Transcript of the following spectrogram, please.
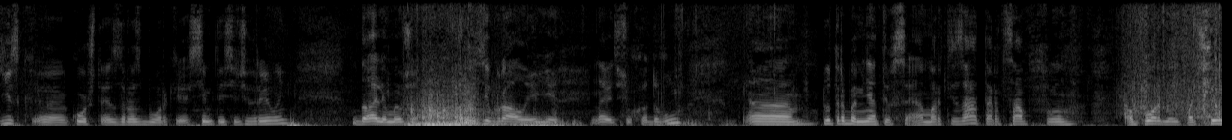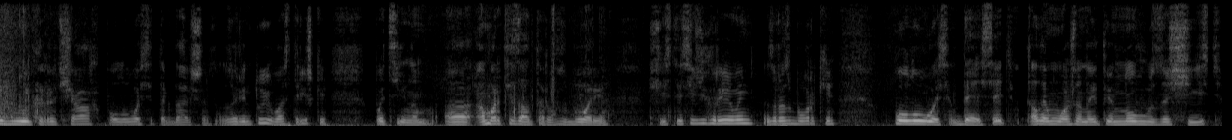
Диск е, коштує з розборки 7 тисяч гривень. Далі ми вже розібрали її навіть всю ходову. Е, тут треба міняти все: амортизатор, ЦАП, опорний подшипник, рычаг, полуось і так далі. Зорієнтую вас трішки по цінам. Е, амортизатор в зборі 6 тисяч гривень з розборки. Полуось 10, але можна знайти нову за 6.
